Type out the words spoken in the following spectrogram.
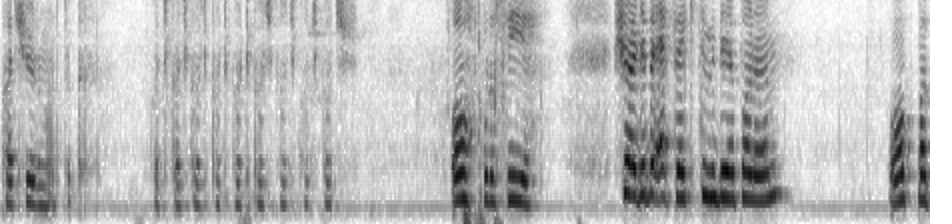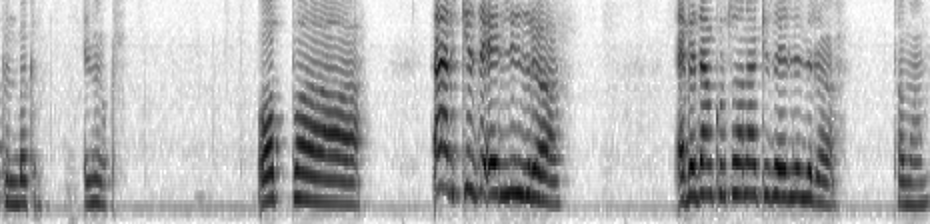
kaçıyorum artık. Kaç kaç kaç kaç kaç kaç kaç kaç kaç. Oh burası iyi. Şöyle bir efektimi de yaparım. Hop bakın bakın. Elime bakın. Hoppa. Herkese 50 lira. Ebeden kurtulan herkese 50 lira. Tamam.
